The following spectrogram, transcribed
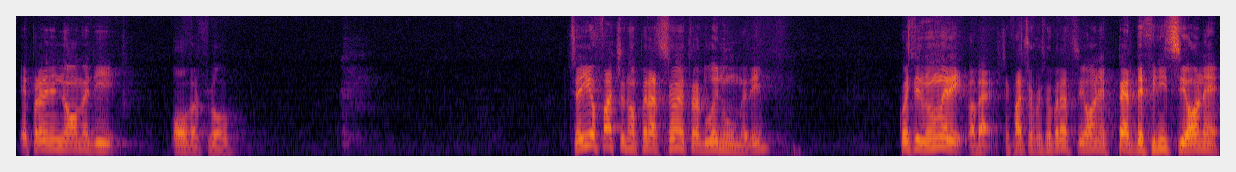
e prende il nome di overflow. Se io faccio un'operazione tra due numeri, questi due numeri, vabbè, se faccio questa operazione, per definizione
